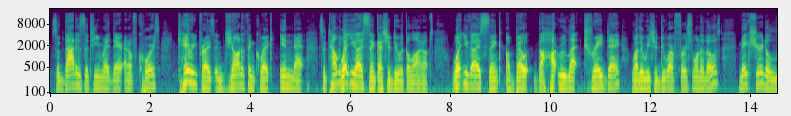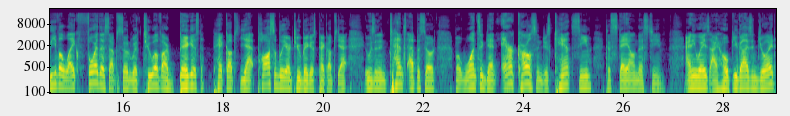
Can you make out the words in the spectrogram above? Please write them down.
So that is the team right there. And of course, Carey Price and Jonathan Quick in net. So tell me what you guys think I should do with the lineups what you guys think about the Hut Roulette trade day, whether we should do our first one of those. Make sure to leave a like for this episode with two of our biggest pickups yet, possibly our two biggest pickups yet. It was an intense episode, but once again, Erik Karlsson just can't seem to stay on this team. Anyways, I hope you guys enjoyed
